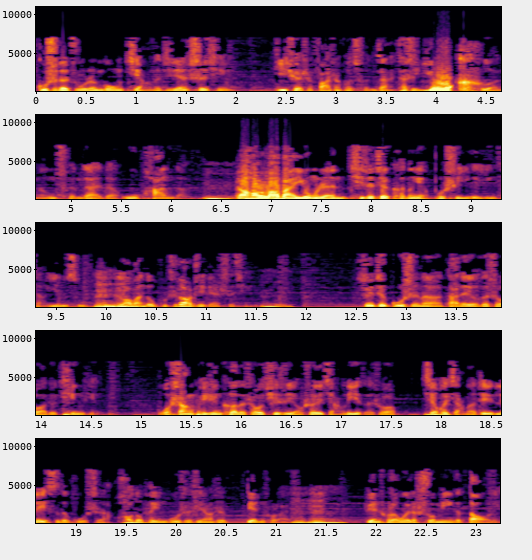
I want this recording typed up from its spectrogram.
故事的主人公讲的这件事情。的确是发生和存在，它是有可能存在着误判的。嗯，然后老板用人，其实这可能也不是一个影响因素，嗯、老板都不知道这件事情。嗯，所以这故事呢，大家有的时候啊就听听。我上培训课的时候，其实有时候也讲例子，说就会讲到这类似的故事啊。好多培训故事实际上是编出来的，嗯、编出来为了说明一个道理，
